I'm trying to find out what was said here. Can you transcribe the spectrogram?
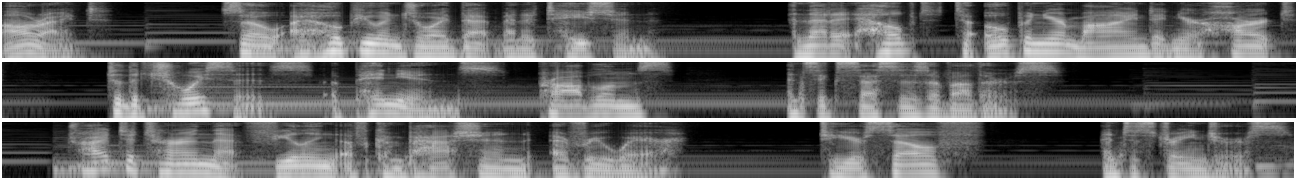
All right. So I hope you enjoyed that meditation and that it helped to open your mind and your heart to the choices, opinions, problems, and successes of others. Try to turn that feeling of compassion everywhere to yourself and to strangers.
